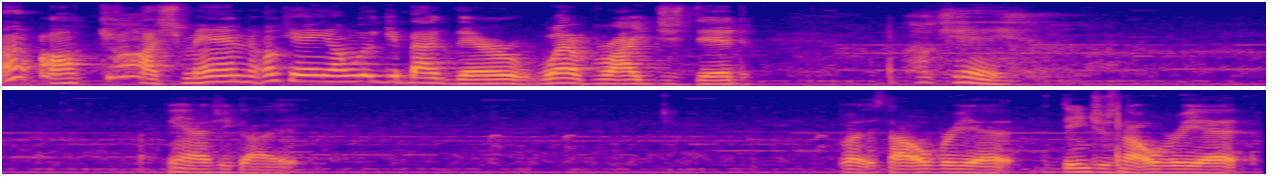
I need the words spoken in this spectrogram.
Oh, oh, gosh, man. Okay, I'm gonna get back there. Whatever I just did. Okay. Yeah, I actually got it. But it's not over yet. The danger's not over yet.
